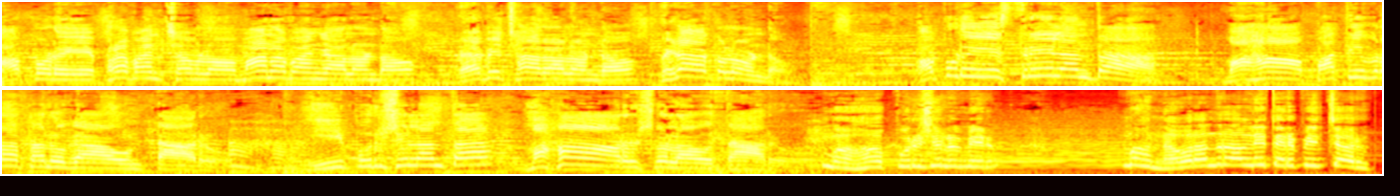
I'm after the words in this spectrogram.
అప్పుడు ఈ ప్రపంచంలో మానభంగాలుండవు వ్యభిచారాలుండవు విడాకులు ఉండవు అప్పుడు ఈ స్త్రీలంతా మహా పతివ్రతలుగా ఉంటారు ఈ పురుషులంతా మహా ఋషులవుతారు మహాపురుషులు మీరు. మా నవరంధ్రాల్ని తెరిపించారు.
